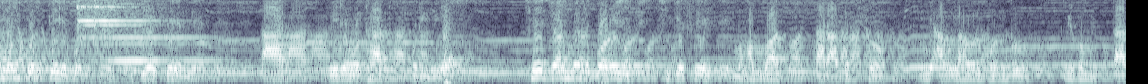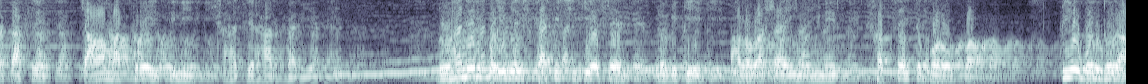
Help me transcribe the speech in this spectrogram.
এমন করতে বলতে শিখিয়েছেন, তার বেড়ে ওঠার পরিবেশ। সে জন্মের পরই শিখেছে মোহাম্মদ তার আদর্শ। তিনি আল্লাহর বন্ধু এবং তার কাছে চাওয়া মাত্রই তিনি সাহায্যের হাত বাড়িয়ে দেন। রুহানির পরিবেশ তাকে শিখিয়েছেন নবীকে ভালোবাসায় মুমিনের সবচাইতে বড় পাওয়া। প্রিয় বন্ধুরা,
